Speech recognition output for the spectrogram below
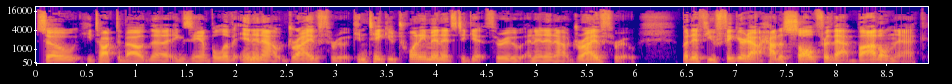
So he talked about the example of in and out drive through. It can take you 20 minutes to get through an in and out drive through. But if you figured out how to solve for that bottleneck,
